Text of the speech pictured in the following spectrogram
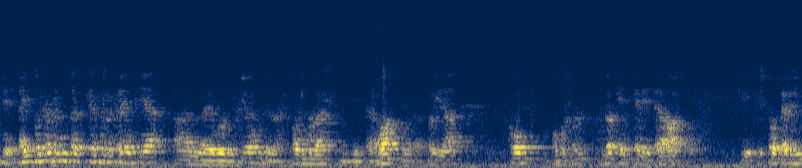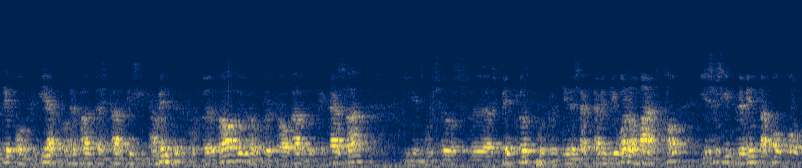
Bien, hay otra pregunta que hace referencia a la evolución de las fórmulas de trabajo en la actualidad, como, son lo- el teletrabajo. Que esto permite conciliar, no hace falta estar físicamente en el puesto de trabajo, sino puedes trabajar desde casa y en muchos eh, aspectos pues requiere exactamente igual o más, ¿no? Y eso se implementa poco,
